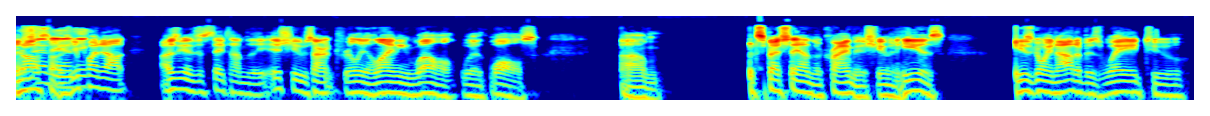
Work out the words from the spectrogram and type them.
And then, also, as Andy- you pointed out, I was going to just say, Tom, the issues aren't really aligning well with Walz, um, especially on the crime issue. And he is he's going out of his way to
